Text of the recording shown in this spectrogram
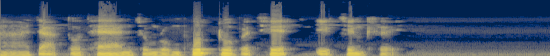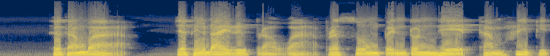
หาจากตัวแทนชมรมพุทธทั่วประเทศอีกเช่นเคย เธอถามว่าจะถือได้หรือเปล่าว่า พระสงฆ์เป็นต้นเหตุทำให้ผิด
